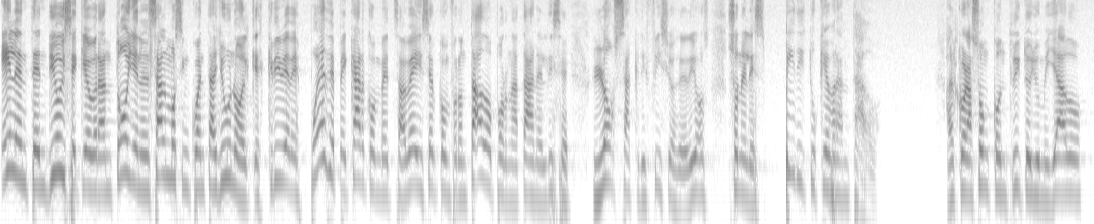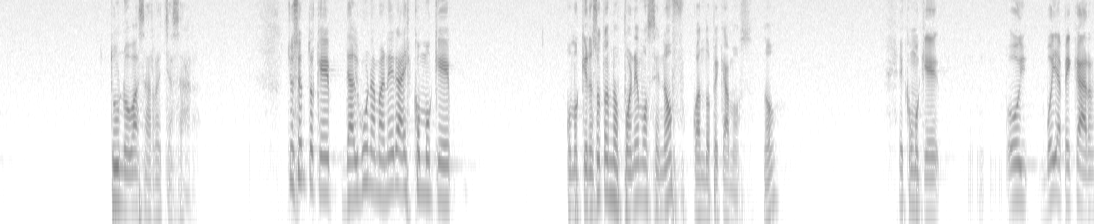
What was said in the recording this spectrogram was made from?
él entendió y se quebrantó. Y en el Salmo 51, el que escribe después de pecar con Betsabé y ser confrontado por Natán, él dice: Los sacrificios de Dios son el espíritu quebrantado. Al corazón contrito y humillado, tú no vas a rechazar. Yo siento que de alguna manera es como que como que nosotros nos ponemos en off cuando pecamos, ¿no? Es como que hoy voy a pecar,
